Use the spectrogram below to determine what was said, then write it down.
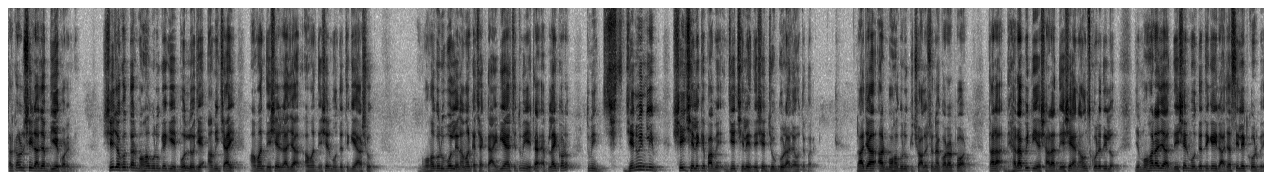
তার কারণ সেই রাজা বিয়ে করেনি। সে যখন তার মহাগুরুকে গিয়ে বলল যে আমি চাই আমার দেশের রাজা আমার দেশের মধ্যে থেকে আসুক মহাগুরু বললেন আমার কাছে একটা আইডিয়া আছে তুমি এটা অ্যাপ্লাই করো। তুমি জেনুইনলি সেই ছেলেকে পাবে যে ছেলে দেশের যোগ্য রাজা হতে পারে। রাজা আর মহাগুরু কিছু আলোচনা করার পর তারা ঢেড়া পিটিয়ে সারা দেশে অ্যানাউন্স করে দিল যে মহারাজা দেশের মধ্যে থেকেই রাজা সিলেক্ট করবে।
